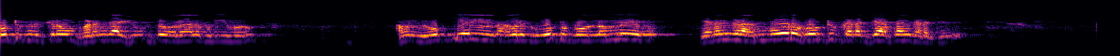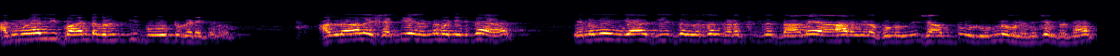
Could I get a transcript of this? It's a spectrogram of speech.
ஓட்டுக்கு இருக்கிறவன் பணம் காசு விட்டு அவனால முடியுமோ? அவன் யோக்கியன் அவனுக்கு ஓட்டு போடணும்னு ஜனங்கள் அன்போட ஓட்டு கிடைச்சாதான் கிடைச்சது. அது மாதிரி பாண்டவர்களுக்கு இப்ப ஓட்டு கிடைக்கணும். அதனால சல்லியன் என்ன பண்ணிருக்கா என்னமோ எங்கேயாவது தீர்த்த விரதம் கிடைச்சிருக்க தானே ஆಹಾரங்களை கொண்டு வந்து சாப்பிட்டு ஒரு உண்மை நினைச்சிட்டு இருக்கான்.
